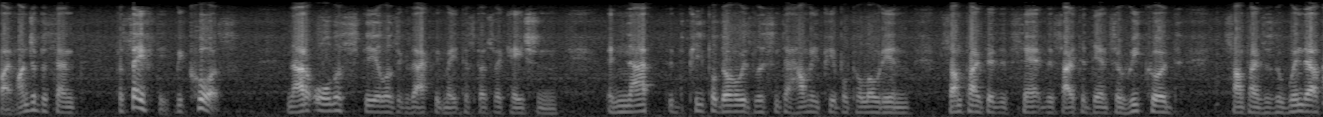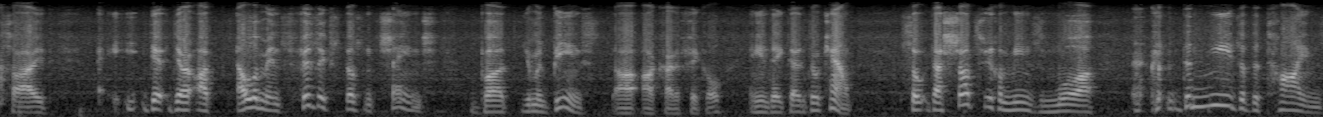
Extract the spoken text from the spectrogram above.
500% for safety because not all the steel is exactly made to specification and not people don't always listen to how many people to load in. Sometimes they decide to dance a rikkud. Sometimes there's a wind outside. There, there are elements. Physics doesn't change, but human beings are, are kind of fickle, and you take that into account. So dashat means more the needs of the times,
